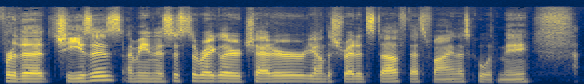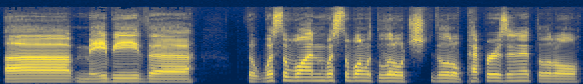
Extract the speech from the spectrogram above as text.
for the cheeses, I mean, it's just the regular cheddar, you know, the shredded stuff. That's fine. That's cool with me. Uh, maybe the the what's the one? What's the one with the little ch- the little peppers in it? The little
